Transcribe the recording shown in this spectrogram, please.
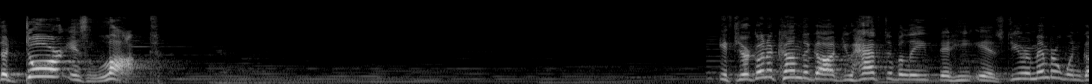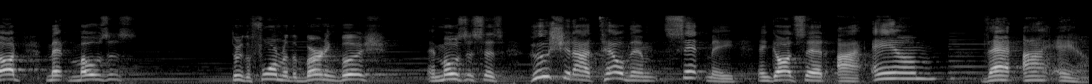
The door is locked. If you're going to come to God, you have to believe that He is. Do you remember when God met Moses through the form of the burning bush? And Moses says, Who should I tell them sent me? And God said, I am that I am.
